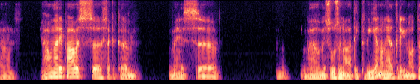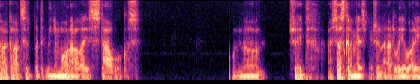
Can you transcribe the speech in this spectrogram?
Um, jā, un arī pāvests uh, saka, ka mēs uh, vēlamies uzrunāt ikvienu, neatkarīgi no tā, kāds ir pat viņa morālais stāvoklis. Un uh, šeit mēs saskaramies ar lielu arī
